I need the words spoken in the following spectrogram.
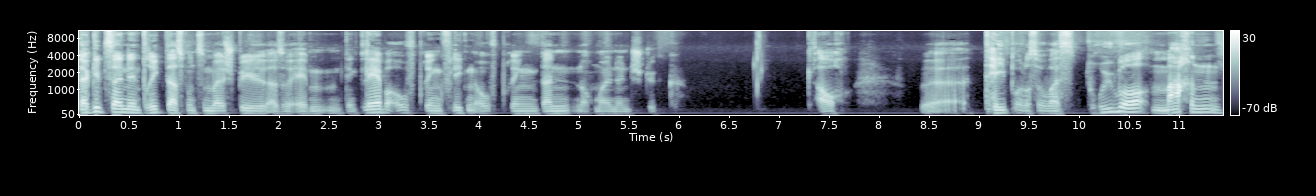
Da gibt's dann den Trick, dass man zum Beispiel also eben den Kleber aufbringen, Flicken aufbringen, dann nochmal ein Stück auch äh, Tape oder sowas drüber machen,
